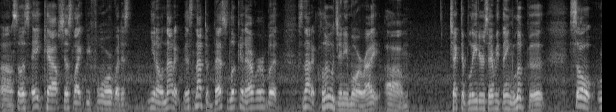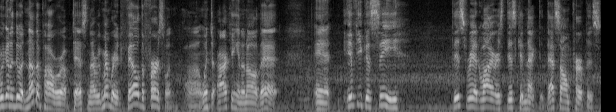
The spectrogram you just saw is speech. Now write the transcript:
Uh, so it's eight caps just like before, but it's you know not a it's not the best looking ever, but it's not a kludge anymore, right? Um, check the bleeders, everything looked good. So we're gonna do another power up test. Now remember, it failed the first one. Uh, went to arcing and all that, and if you can see, this red wire is disconnected. That's on purpose.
